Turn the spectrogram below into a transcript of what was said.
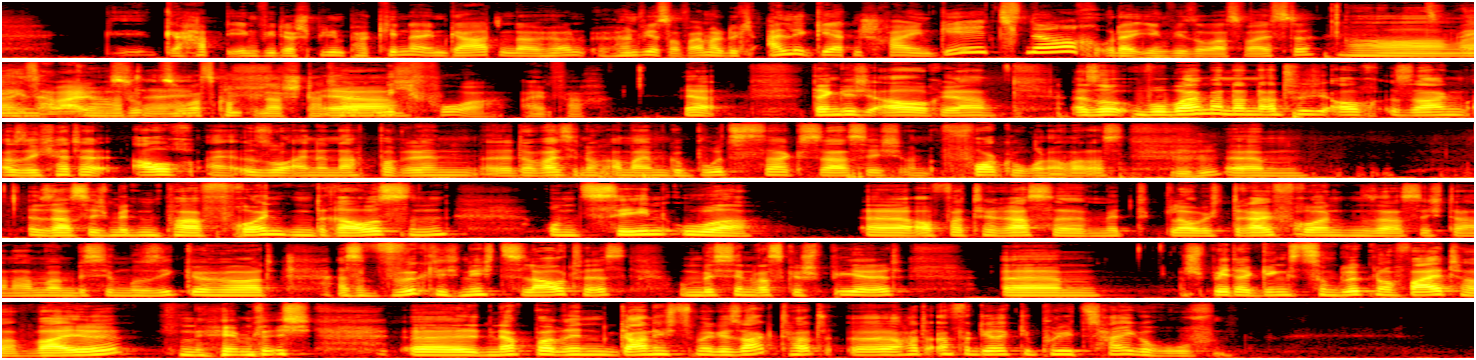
gehabt, irgendwie, da spielen ein paar Kinder im Garten, da hören, hören wir es auf einmal durch alle Gärten schreien, geht's noch? Oder irgendwie sowas, weißt du? Oh Ey, mein aber Gott, so, ey. sowas kommt in der Stadt halt Ja, nicht vor, einfach. ja, denke ich auch, ja. Also, wobei man dann natürlich auch sagen, also ich hatte auch äh, so eine Nachbarin, äh, da weiß ich noch, an meinem Geburtstag saß ich, und vor Corona war das, Mhm. ähm, saß ich mit ein paar Freunden draußen um 10 Uhr äh, auf der Terrasse mit, glaube ich, drei Freunden saß ich da und haben wir ein bisschen Musik gehört. Also wirklich nichts Lautes und ein bisschen was gespielt. Ähm, später ging es zum Glück noch weiter, weil nämlich äh, die Nachbarin gar nichts mehr gesagt hat, äh, hat einfach direkt die Polizei gerufen.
